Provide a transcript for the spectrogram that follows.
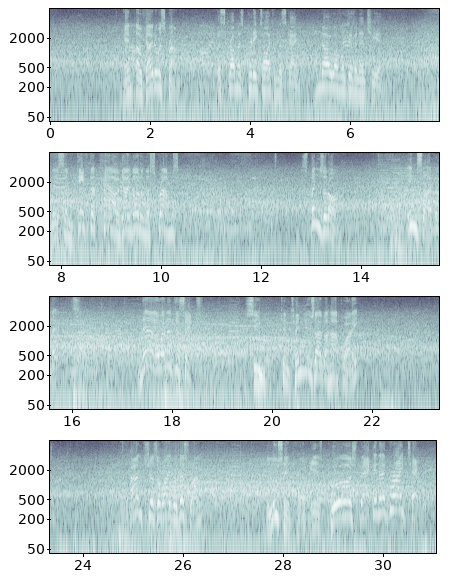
And they'll go to a scrum. The scrum is pretty tight in this game. No one will give an inch here. There's some definite power going on in the scrums. Spins it on. Inside with that. Now an intercept. Seymour continues over halfway. Punches away with this one. The loose head prop is pushed back in a great tackle.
